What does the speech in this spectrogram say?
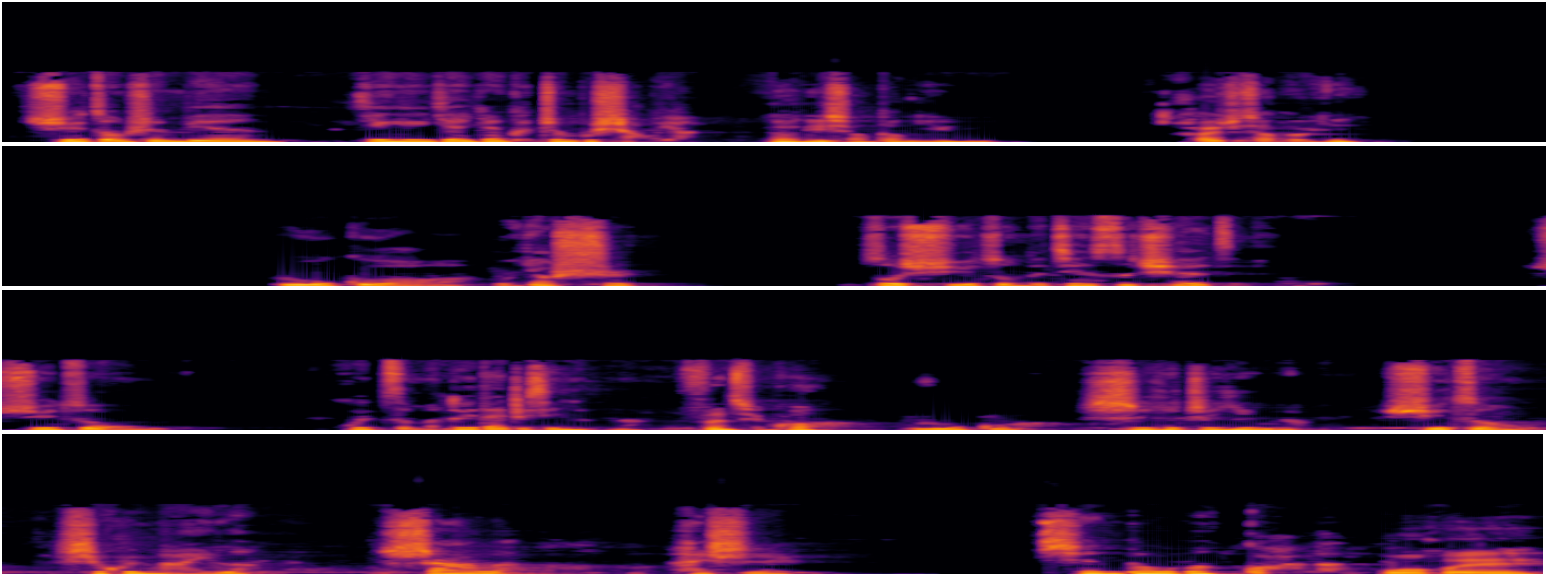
徐总身边莺莺燕燕可真不少呀。那你想当鹰，还是想当鹰？如果我要是做徐总的金丝雀子，徐总会怎么对待这些鸟呢？分情况。如果是一只鹰呢？徐总是会埋了、杀了，还是千刀万剐了？我会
